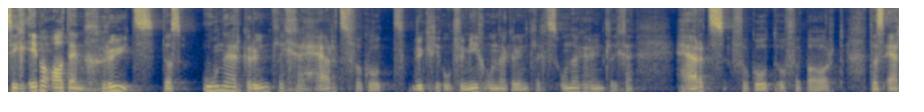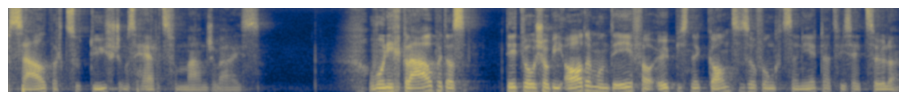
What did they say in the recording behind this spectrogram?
sich eben an dem Kreuz das unergründliche Herz von Gott, wirklich für mich unergründlich, das unergründliche Herz von Gott offenbart, dass er selber zutiefst ums Herz vom Menschen weiß. Und wo ich glaube, dass dort, wo schon bei Adam und Eva etwas nicht ganz so funktioniert hat, wie es hätte sollen,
